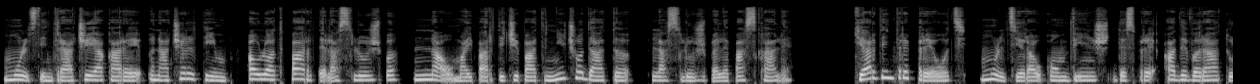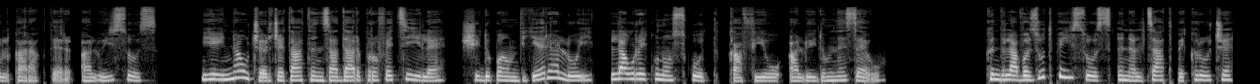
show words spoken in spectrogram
Mulți dintre aceia care în acel timp au luat parte la slujbă n-au mai participat niciodată la slujbele pascale. Chiar dintre preoți, mulți erau convinși despre adevăratul caracter al lui Isus. Ei n-au cercetat în zadar profețiile și după învierea lui l-au recunoscut ca fiu al lui Dumnezeu. Când l-a văzut pe Isus înălțat pe cruce,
